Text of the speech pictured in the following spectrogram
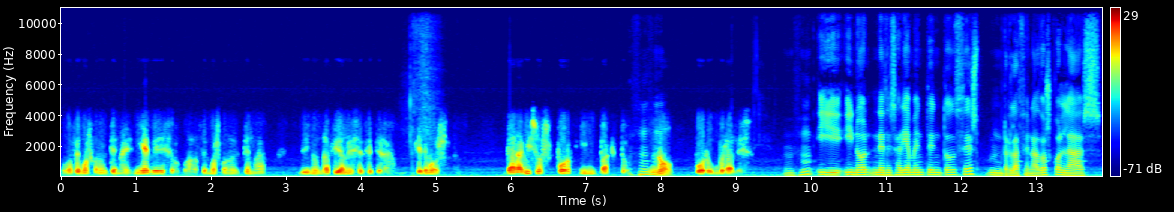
o hacemos con el tema de nieves, o hacemos con el tema de inundaciones, etcétera. Queremos dar avisos por impacto, no por umbrales. y, y, no necesariamente entonces mm, relacionados con las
